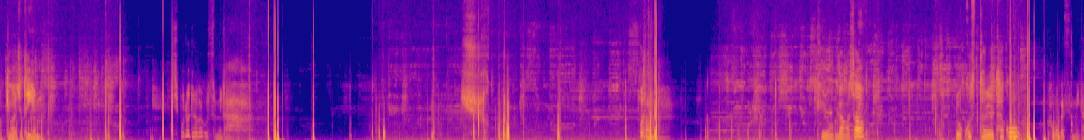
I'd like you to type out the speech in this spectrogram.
이렇게 와지 대염 집으로 들어가고 있습니다. 길을 올라가서 롤코스터를 타고 가보겠습니다.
